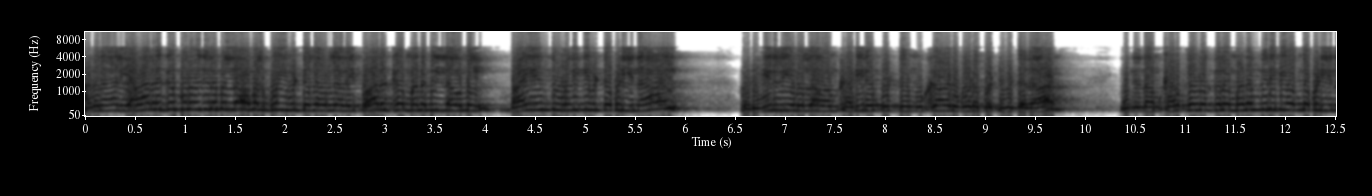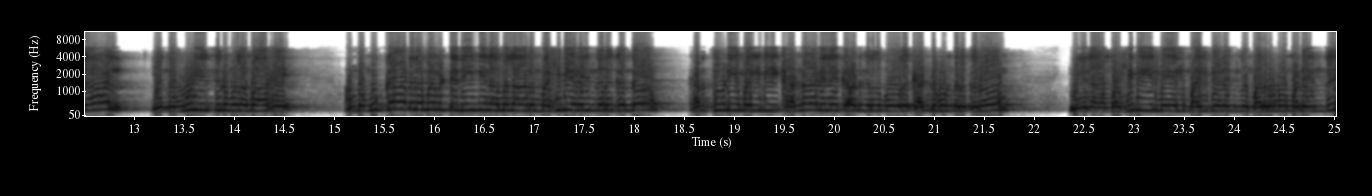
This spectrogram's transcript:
அதனால் யாருக்கும் பிரயோஜனம் இல்லாமல் போய்விட்டது. அவர்கள் அதை பார்க்க மனம் இல்லாமல் பயந்து ஒதுங்கிவிட்டபடியினால் இருதயம் எல்லாம் கடினப்பட்டு முக்காடு போடப்பட்டு விட்டதால் இன்று நாம் கர்த்தடத்தில் மனம் திரும்பி வந்தபடியினால் இந்த ஊழியத்தின் மூலமாக அந்த முக்காடு நம்ம விட்டு நீங்கி நாம் எல்லாரும் மகிமை அடைந்திருக்கின்றோம் கர்த்தருடைய மகிமையை கண்ணாடியிலே காணுகிறது போல கண்டு கொண்டிருக்கிறோம் இனி நாம் மகிமையின் மேல் மகிமையடைந்து மர்மம் அடைந்து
